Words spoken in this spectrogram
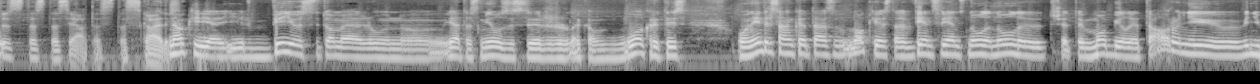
tas, tas, tas, jā, tas, tas skaidrs. Nokia ir bijusi tomēr, un jā, tas milzis ir laikam nokritis. Un interesanti, ka tās Nokijas tā 1100 šie mobilie tālruņi, viņi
